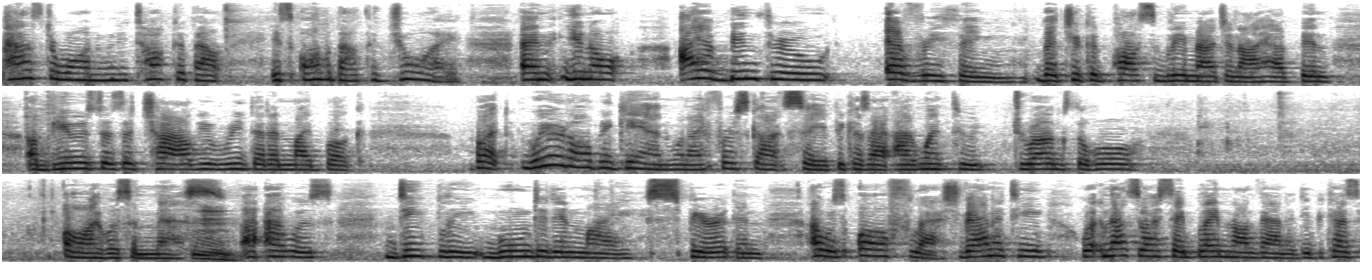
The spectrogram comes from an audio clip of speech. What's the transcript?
Pastor Ron, when he talked about, it's all about the joy. And, you know, I have been through everything that you could possibly imagine. I have been abused as a child. You read that in my book. But where it all began when I first got saved, because I, I went through drugs, the whole Oh, I was a mess. Mm. I, I was deeply wounded in my spirit, and I was all flesh. Vanity, well, and that's why I say blame it on vanity, because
